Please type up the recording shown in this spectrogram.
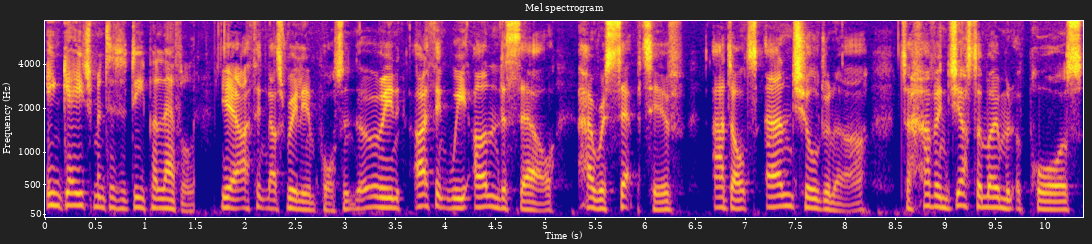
engagement at a deeper level. Yeah, I think that's really important. I mean, I think we undersell how receptive adults and children are to having just a moment of pause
